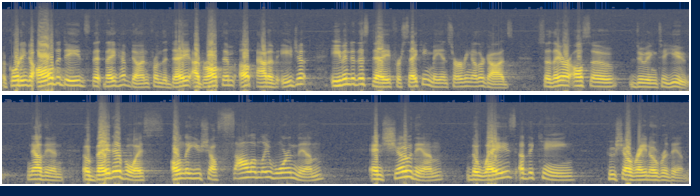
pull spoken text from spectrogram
According to all the deeds that they have done from the day I brought them up out of Egypt, even to this day, forsaking me and serving other gods, so they are also doing to you. Now then, obey their voice, only you shall solemnly warn them and show them the ways of the king who shall reign over them.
